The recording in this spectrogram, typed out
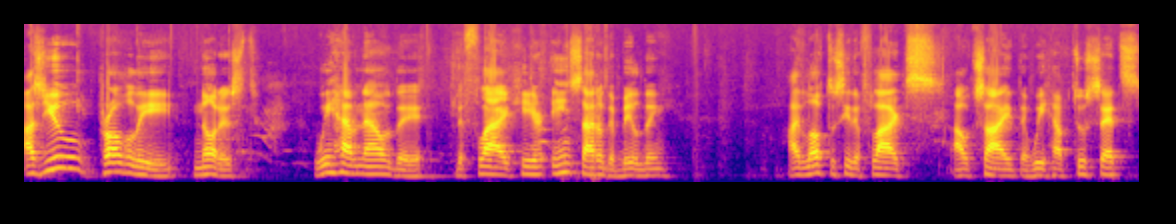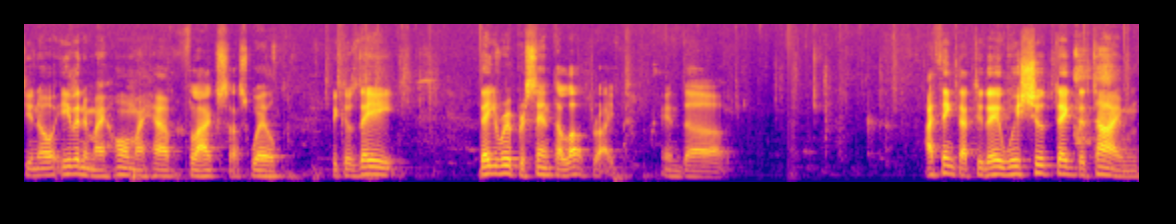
as you probably noticed, we have now the, the flag here inside of the building. I love to see the flags outside, and we have two sets. You know, even in my home, I have flags as well because they, they represent a lot, right? And uh, I think that today we should take the time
